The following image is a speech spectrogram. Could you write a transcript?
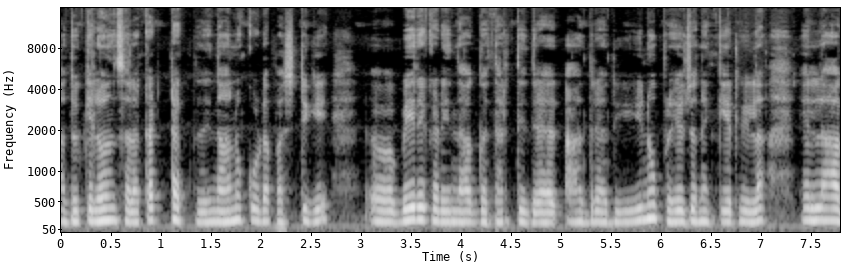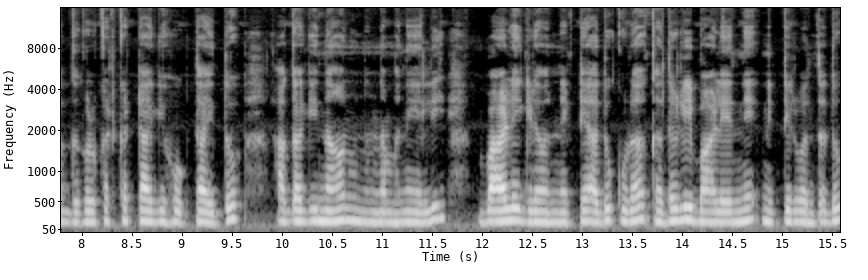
ಅದು ಕೆಲವೊಂದು ಸಲ ಕಟ್ಟಾಗ್ತದೆ ನಾನು ಕೂಡ ಫಸ್ಟಿಗೆ ಬೇರೆ ಕಡೆಯಿಂದ ಹಗ್ಗ ತರ್ತಿದ್ರೆ ಆದರೆ ಅದು ಏನೂ ಪ್ರಯೋಜನಕ್ಕೆ ಇರಲಿಲ್ಲ. ಎಲ್ಲ ಹಗ್ಗಗಳು ಕಟ್ಕಟ್ಟಾಗಿ ಹೋಗ್ತಾ ಇತ್ತು. ಹಾಗಾಗಿ ನಾನು ನನ್ನ ಮನೆಯಲ್ಲಿ ಬಾಳೆ ಗಿಡವನ್ನು ನೆಟ್ಟೆ. ಅದು ಕೂಡ ಕದಳಿ ಬಾಳೆಯನ್ನೇ ನೆಟ್ಟಿರುವಂಥದ್ದು.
